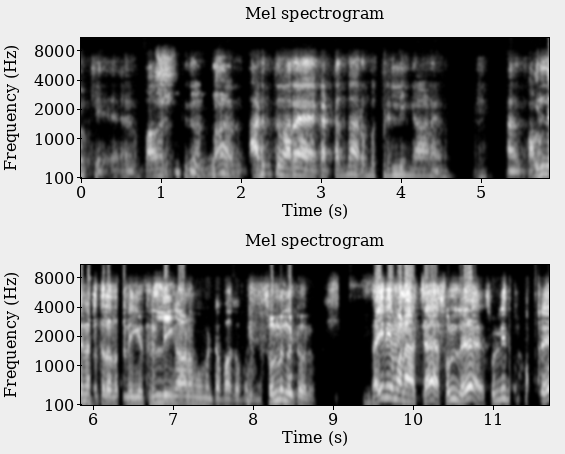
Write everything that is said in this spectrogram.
ஓகே பவர் அடுத்து வர கட்டம் தான் ரொம்ப த்ரில்லிங்கான இடம். இந்த நேரத்துலதான் நீங்க த்ரில்லிங்கான மூமெண்ட்ட பாக்க போறீங்க. சொல்லுங்க டோரு. தைரியமானாச்சா சொல்லு சொல்லிதான் பாரு.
